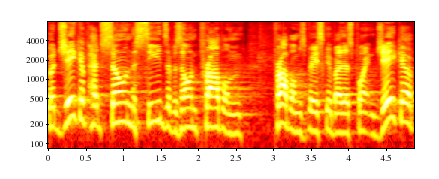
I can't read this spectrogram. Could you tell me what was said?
But Jacob had sown the seeds of his own problem, problems basically by this point. And Jacob,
